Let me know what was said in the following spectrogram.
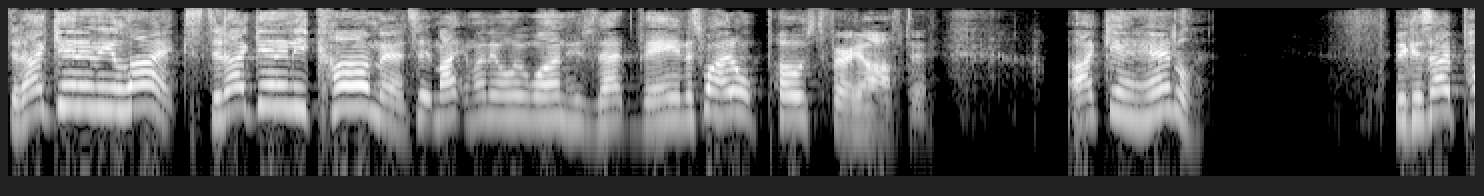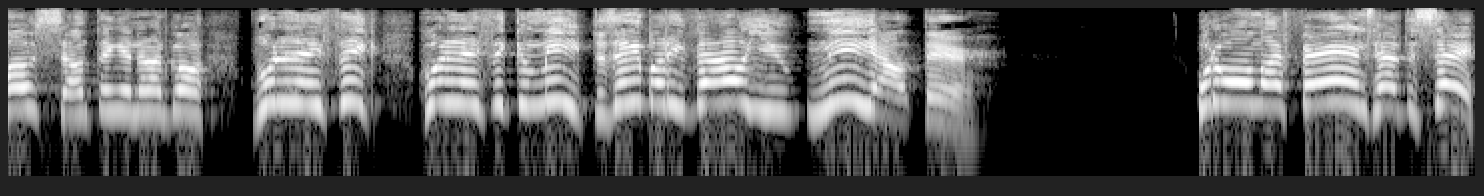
did I get any likes? Did I get any comments? Am I, am I the only one who's that vain? That's why I don't post very often. I can't handle it. Because I post something and then I'm going, what do they think? What do they think of me? Does anybody value me out there? What do all my fans have to say?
